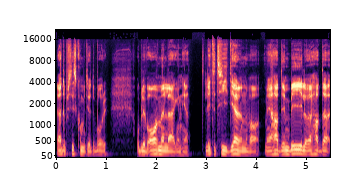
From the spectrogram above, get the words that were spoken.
jag hade precis kommit till Göteborg och blev av med en lägenhet lite tidigare än det var. Men jag hade en bil och jag hade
